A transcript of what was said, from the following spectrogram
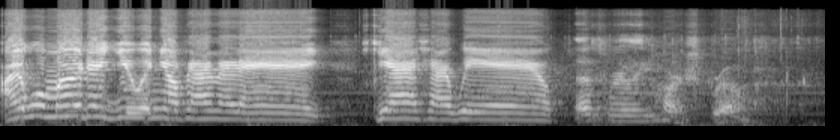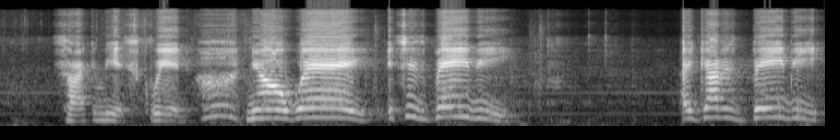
I will murder you and your family! Yes, I will. That's really harsh, bro. So I can be a squid. no way! It's his baby! I got his baby!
